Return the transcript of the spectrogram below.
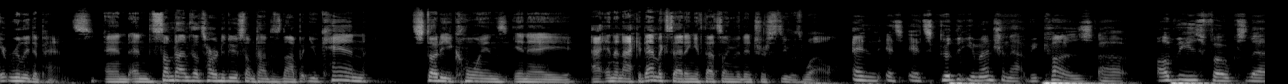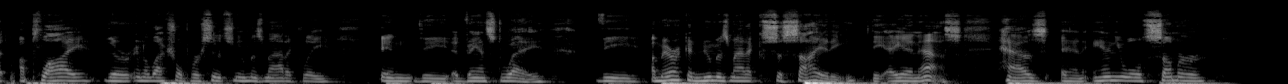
it really depends. And and sometimes that's hard to do sometimes it's not but you can study coins in a in an academic setting if that's something that interests you as well. And it's it's good that you mention that because uh, of these folks that apply their intellectual pursuits numismatically in the advanced way the American Numismatic Society, the ANS, has an annual summer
